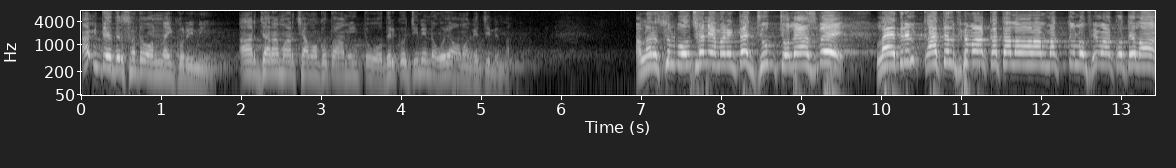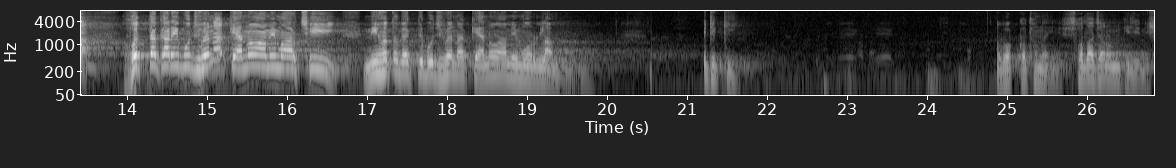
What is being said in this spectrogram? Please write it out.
আমি তো এদের সাথে অন্যায় করিনি। আর যারা মারছে আমাকে তো আমি তো ওদেরকেও চিনি না ওই আমাকে চিনি না। আল্লাহ রসুল বলছেন, এমন একটা যুগ চলে আসবে। লাইদ্রিল কাতেল ফিমা কাতালা আল মাকতুল ফিমা কোতেলা। হত্যাকারী বুঝবে না কেন আমি মারছি, নিহত ব্যক্তি বুঝবে না কেন আমি মরলাম। এটি কি? অবাক কথা নাই সদাচরণ কি জিনিস?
